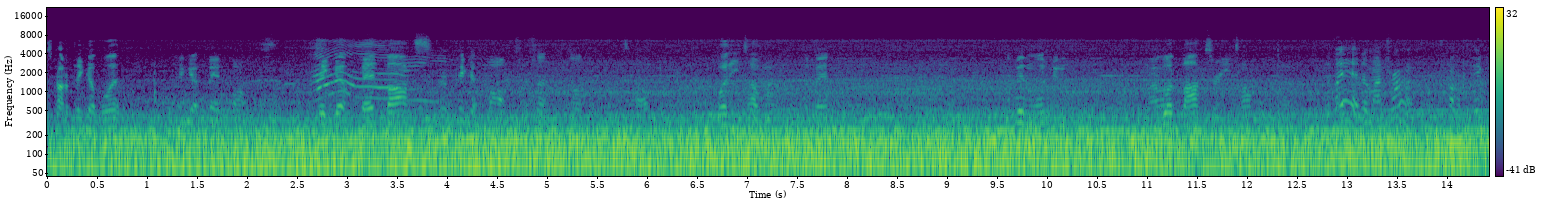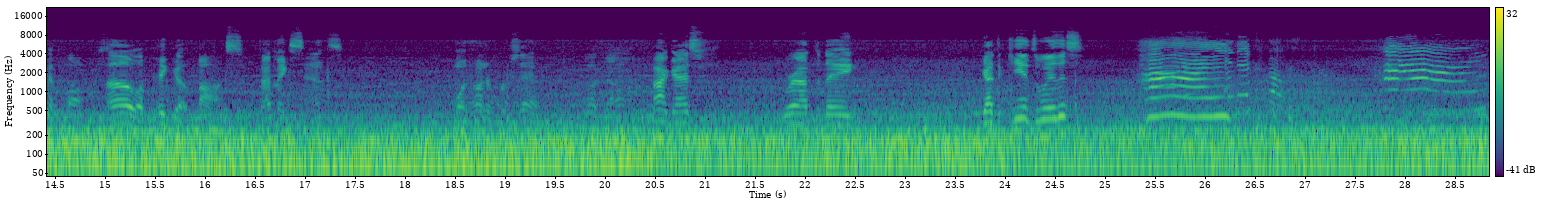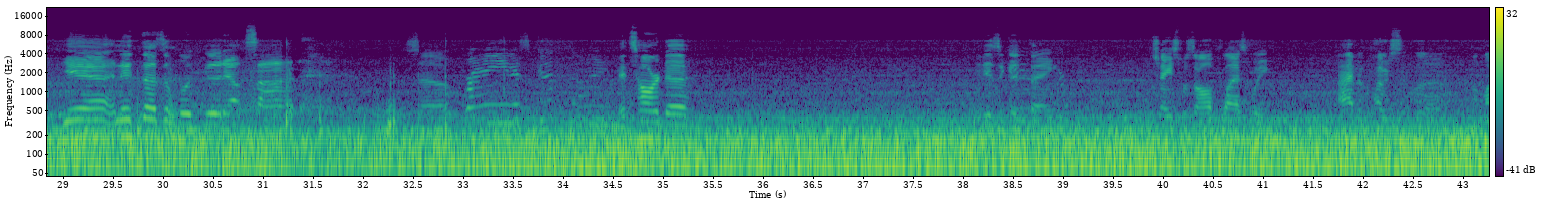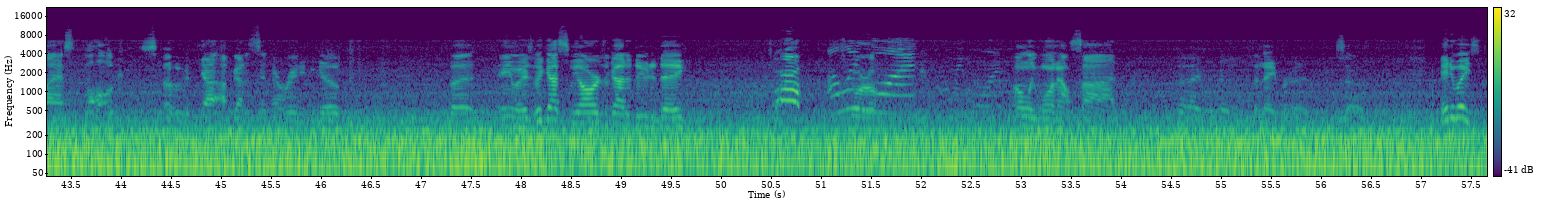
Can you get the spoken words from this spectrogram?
It's called a pickup what? Pickup bed box. Pickup bed box? Or pickup box or something. what It's. What are you talking about? The bed. I've been looking. What box are you talking about? The bed in my truck. It's called a pickup box. Oh, a pickup box. That makes sense. 100%. Alright, guys. We're out today. Got the kids with us. Yeah, and it doesn't look good outside. So, Rain is a good thing. it's hard to. It is a good thing. Chase was off last week. I haven't posted the, the last vlog, so I've got, I've got it sitting there ready to go. But, anyways, we got some yards we got to do today. Squirrel! Only Squirrel. one. Only one. Only one outside The neighborhood. the neighborhood. So, anyways.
